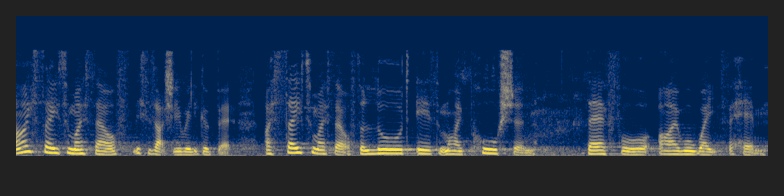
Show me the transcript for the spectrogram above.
I say to myself, this is actually a really good bit. I say to myself, the Lord is my portion, therefore I will wait for him.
